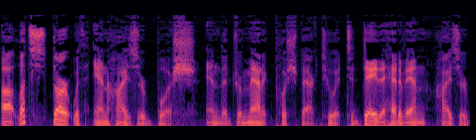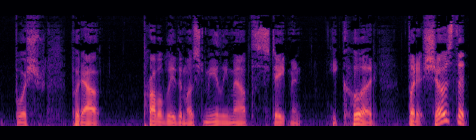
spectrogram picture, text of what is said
Uh, let's start with Anheuser-Busch and the dramatic pushback to it. Today, the head of Anheuser-Busch put out probably the most mealy-mouthed statement he could, but it shows that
